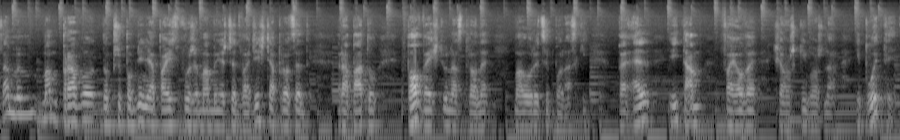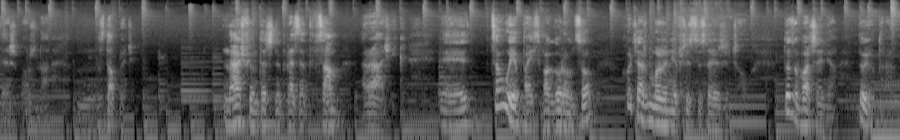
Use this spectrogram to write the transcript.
samym mam prawo do przypomnienia Państwu, że mamy jeszcze 20% rabatu po wejściu na stronę maurycypolaski.pl i tam fajowe książki można i płyty też można zdobyć na świąteczny prezent w sam razik. Yy, Całuję Państwa gorąco, chociaż może nie wszyscy sobie życzą. Do zobaczenia, do jutra.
